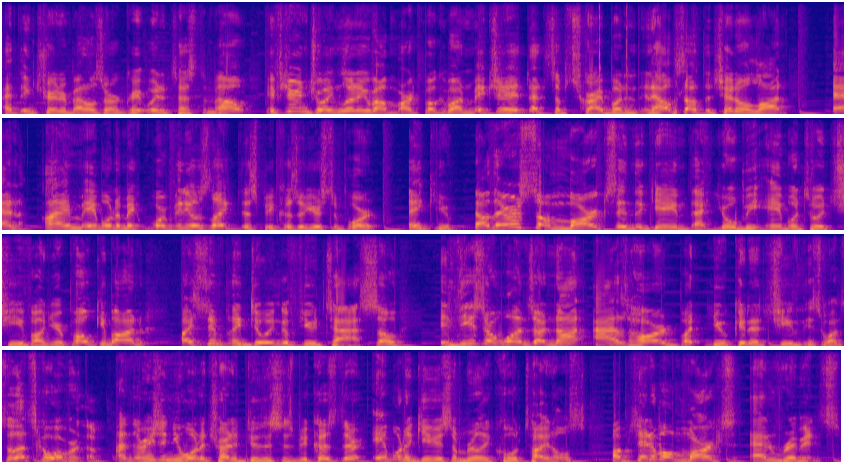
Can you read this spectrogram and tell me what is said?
I think trainer battles are a great way to test them out. If you're enjoying learning about marked pokemon make sure to hit that subscribe subscribe button. It helps out the channel a lot and I'm able to make more videos like this because of your support. Thank you. Now, there are some marks in the game that you'll be able to achieve on your Pokemon by simply doing a few tasks. So these are ones are not as hard, but you can achieve these ones. So let's go over them. And the reason you want to try to do this is because they're able to give you some really cool titles. Obtainable marks and ribbons.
